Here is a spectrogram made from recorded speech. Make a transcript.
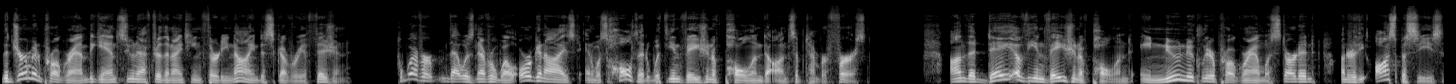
The German program began soon after the 1939 discovery of fission. However, that was never well organized and was halted with the invasion of Poland on September 1st. On the day of the invasion of Poland, a new nuclear program was started under the auspices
